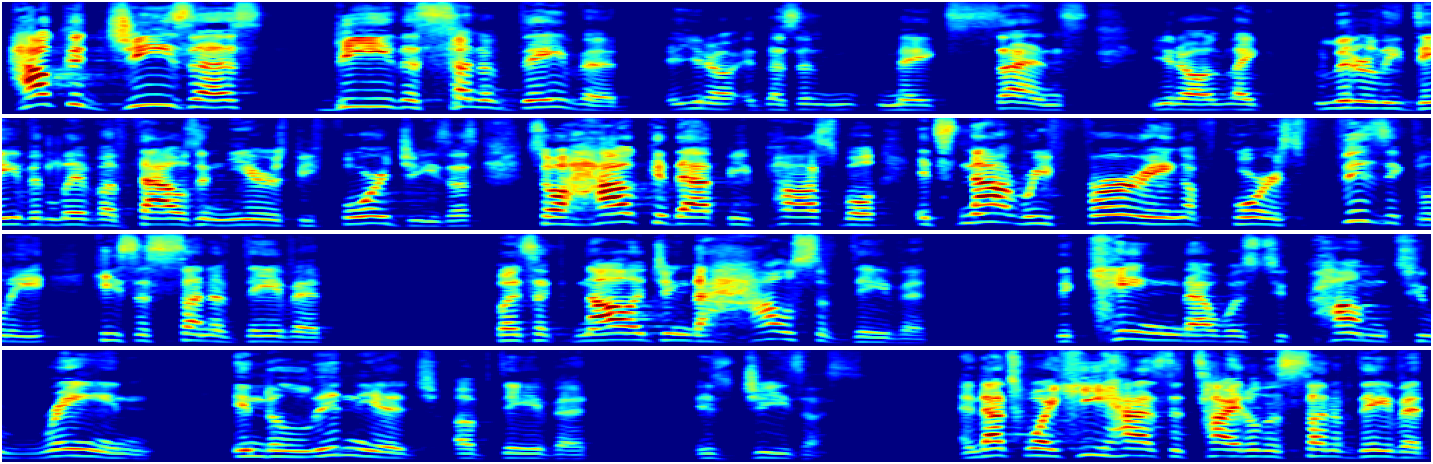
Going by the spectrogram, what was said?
How could Jesus be the son of David. You know, it doesn't make sense. You know, like literally David lived a thousand years before Jesus. So how could that be possible? It's not referring, of course, physically, he's the son of David, but it's acknowledging the house of David, the king that was to come to reign in the lineage of David is Jesus. And that's why he has the title, the son of David.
